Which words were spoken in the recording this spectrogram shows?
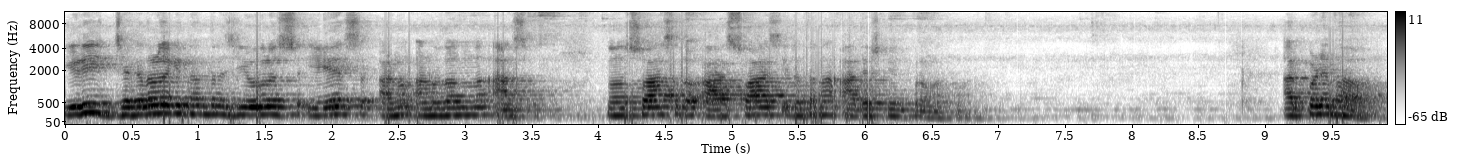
ಇಡೀ ಜಗದೊಳಗಿದ್ದಂಥ ಜೀವಗಳ ಏಸ್, ಅಣು, ಅಣುದನ್ನ ಆಸ ನಮ್ಮ ಶ್ವಾಸದ, ಆ ಶ್ವಾಸ ಇರತನ ಆದೇಶ ನಿಂತ ಪರಮಾತ್ಮ. ಅರ್ಪಣೆ ಭಾವ.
